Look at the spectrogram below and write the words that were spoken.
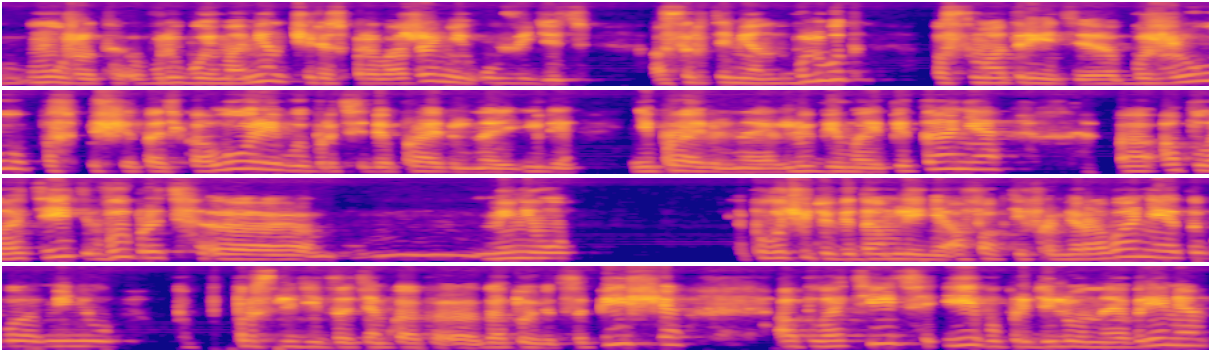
может в любой момент через приложение увидеть ассортимент блюд, посмотреть э, БЖУ, посчитать калории, выбрать себе правильное или неправильное любимое питание, а, оплатить, выбрать э, меню, получить уведомление о факте формирования этого меню, проследить за тем, как э, готовится пища, оплатить и в определенное время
